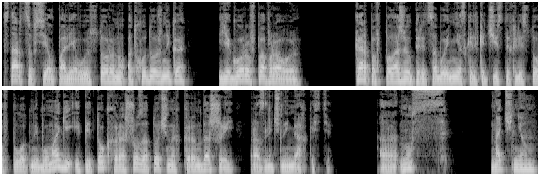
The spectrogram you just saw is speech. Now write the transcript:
Старцев сел по левую сторону от художника, Егоров по правую. Карпов положил перед собой несколько чистых листов плотной бумаги и пяток хорошо заточенных карандашей различной мягкости. А, ну начнем.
